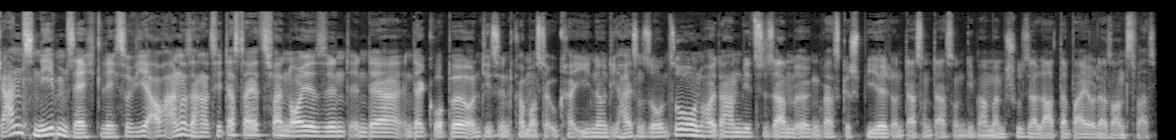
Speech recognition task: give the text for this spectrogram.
ganz nebensächlich, so wie er auch andere Sachen erzählt, dass da jetzt zwei neue sind in der, in der Gruppe und die sind, kommen aus der Ukraine und die heißen so und so und heute haben die zusammen irgendwas gespielt und das und das und die waren beim Schuhsalat dabei oder sonst was.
